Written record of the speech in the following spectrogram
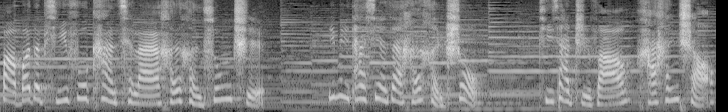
宝宝的皮肤看起来还很松弛，因为他现在还很瘦，皮下脂肪还很少。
